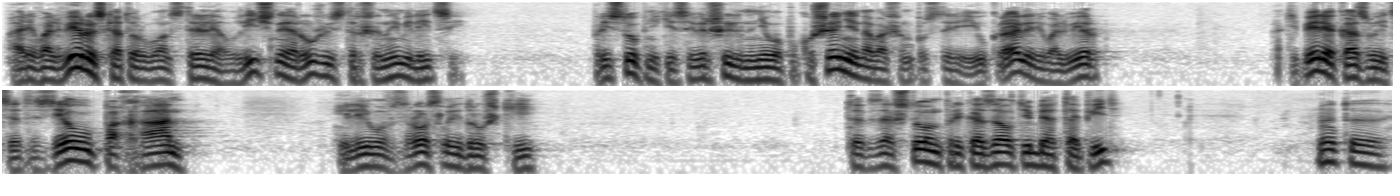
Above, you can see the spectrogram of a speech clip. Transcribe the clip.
А револьвер, из которого он стрелял, личное оружие старшины милиции. Преступники совершили на него покушение на вашем пустыре и украли револьвер. А теперь, оказывается, это сделал Пахан или его взрослые дружки. Так за что он приказал тебя топить? Ну, это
